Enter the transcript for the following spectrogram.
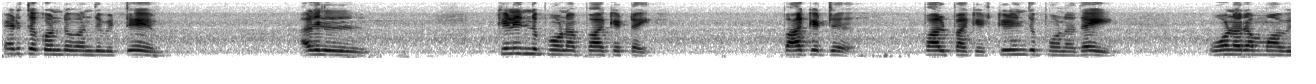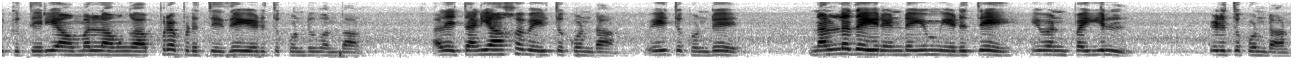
எடுத்துக்கொண்டு வந்துவிட்டு அதில் கிழிந்து போன பாக்கெட்டை பாக்கெட்டு பால் பாக்கெட் கிழிந்து போனதை ஓனர் அம்மாவுக்கு தெரியாமல் அவங்க அப்புறப்படுத்தியதை எடுத்துக்கொண்டு வந்தான். அதை தனியாக வைத்து கொண்டான் வைத்து கொண்டு நல்லதை ரெண்டையும் எடுத்து இவன் பையில் எடுத்துக்கொண்டான்.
